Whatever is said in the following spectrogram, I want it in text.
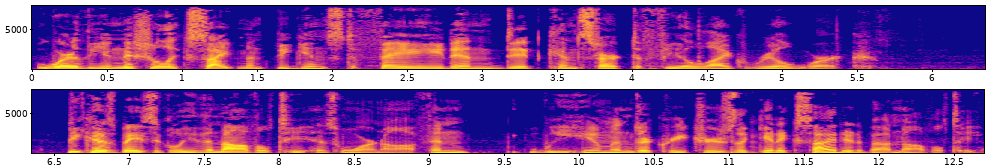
where the initial excitement begins to fade and it can start to feel like real work. Because basically the novelty has worn off, and we humans are creatures that get excited about novelty.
